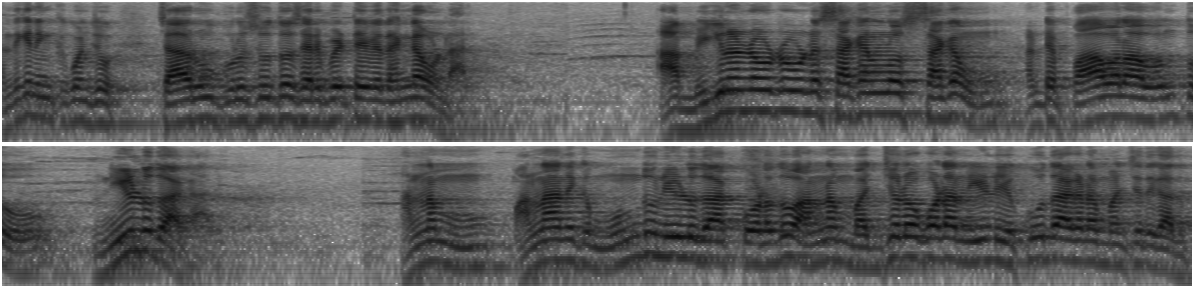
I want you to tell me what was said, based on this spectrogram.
అందుకని ఇంక కొంచెం చారు పులుసుతో సరిపెట్టే విధంగా ఉండాలి. ఆ మిగిలినటువంటి సగంలో సగం అంటే పావలా వంతు నీళ్ళు తాగాలి అన్నం అన్నానికి ముందు నీళ్ళు తాగకూడదు అన్నం మధ్యలో కూడా నీళ్ళు ఎక్కువ తాగడం మంచిది కాదు.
